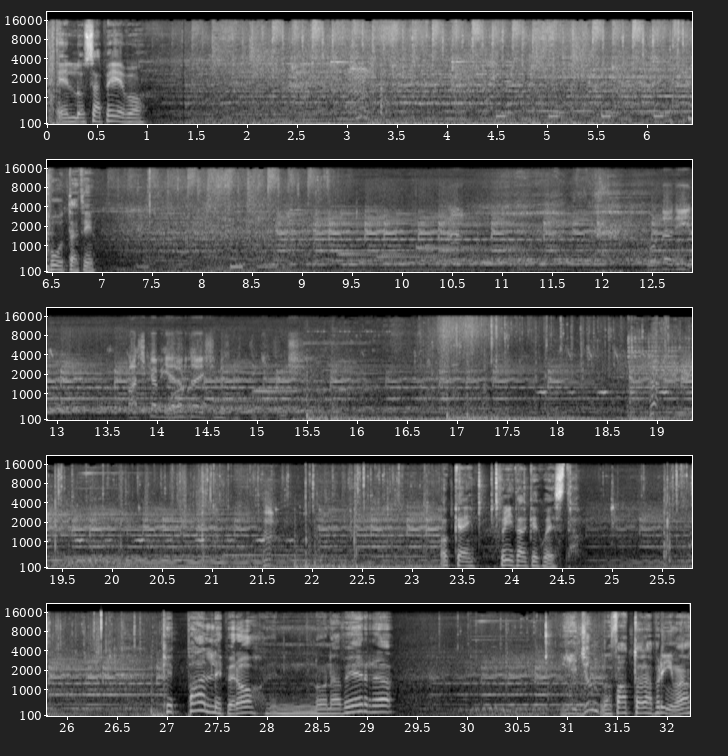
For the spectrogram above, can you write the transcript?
E lo sapevo. Buttati. Burada değil. Başka bir yere Orada işimiz bitti gitmiş. Ok, finita anche questa. Che palle però non aver... L'ho fatto la prima?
